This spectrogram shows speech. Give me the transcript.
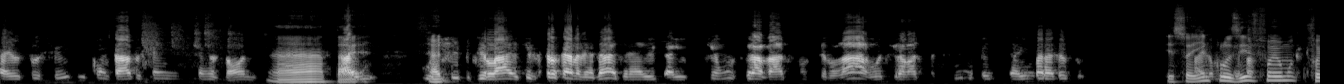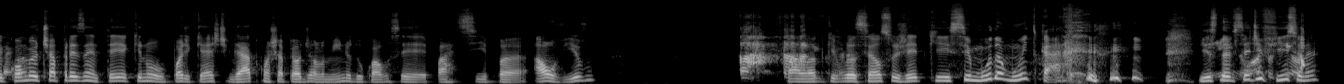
Aí eu tô cheio de contatos sem, sem os nomes. Ah, tá. Aí o É. chip de lá, eu tive que trocar, na verdade, né? Aí, aí tinha uns gravados no celular, outros gravados no chip, aí embaralhou tudo. Isso aí, Aí inclusive, foi, uma, foi como eu te apresentei aqui no podcast Gato com Chapéu de Alumínio, do qual você participa ao vivo, falando que você é um sujeito que se muda muito, cara. Isso Sim, deve ser difícil, senhora. né?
